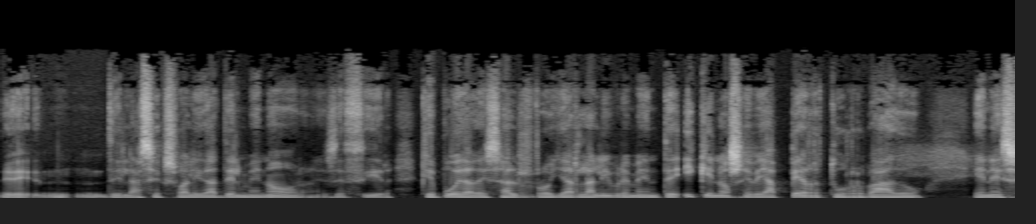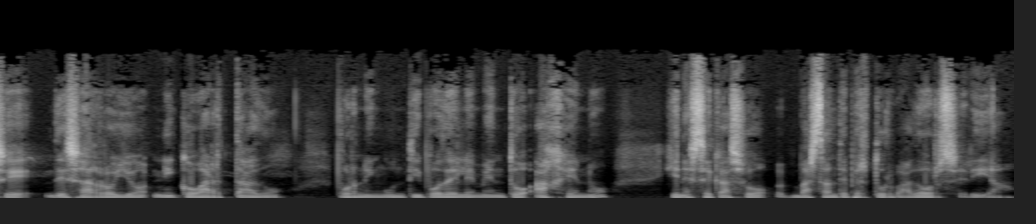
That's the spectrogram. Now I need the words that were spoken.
de, la sexualidad del menor, es decir, que pueda desarrollarla libremente y que no se vea perturbado en ese desarrollo ni coartado por ningún tipo de elemento ajeno y en este caso bastante perturbador sería.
